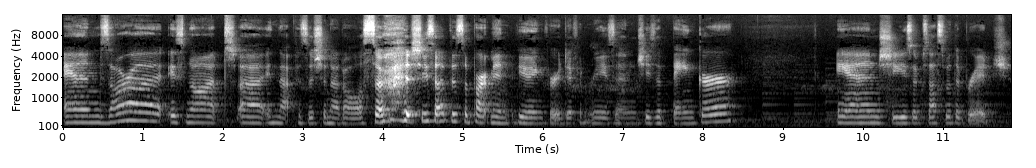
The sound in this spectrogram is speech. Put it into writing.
And Zara is not uh, in that position at all. So she's at this apartment viewing for a different reason. She's a banker and she's obsessed with a bridge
